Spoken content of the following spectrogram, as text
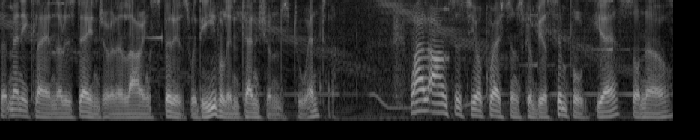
But many claim there is danger in allowing spirits with evil intentions to enter. While answers to your questions can be a simple yes or no,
